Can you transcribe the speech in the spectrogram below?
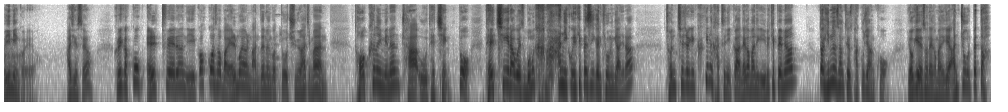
의미인 거예요. 아시겠어요? 그러니까 꼭 L2L은 이 꺾어서 막 L 모양을 만드는 것도 중요하지만 더 큰 의미는 좌우 대칭 또 대칭이라고 해서 몸을 가만히 있고 이렇게 뺐으니까 이렇게 오는 게 아니라 전체적인 크기는 같으니까 내가 만약에 이렇게 빼면 딱 있는 상태에서 바꾸지 않고 여기에서 내가 만약에 안쪽으로 뺐다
